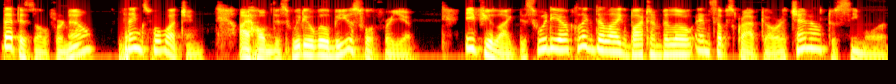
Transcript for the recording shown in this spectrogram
That is all for now. Thanks for watching. I hope this video will be useful for you. If you like this video, click the like button below and subscribe to our channel to see more.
